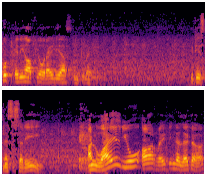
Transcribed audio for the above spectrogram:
put any of your ideas into writing. It is necessary. And while you are writing a letter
